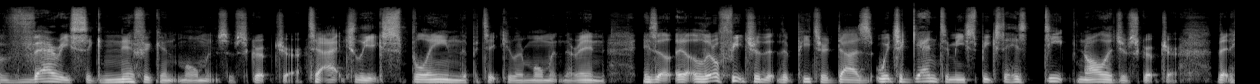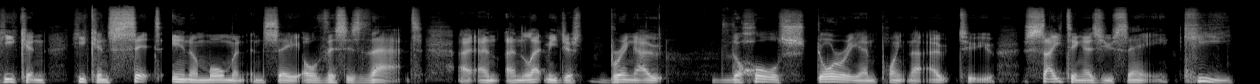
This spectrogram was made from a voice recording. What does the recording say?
very significant moments of scripture to actually explain the particular moment they're in is a, a, little feature that, that Peter does, which again to me speaks to his deep knowledge of scripture, that he can, he can sit in a moment and say, oh, this is that. And, and let me just bring out the whole story and point that out to you, citing, as you say, key,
